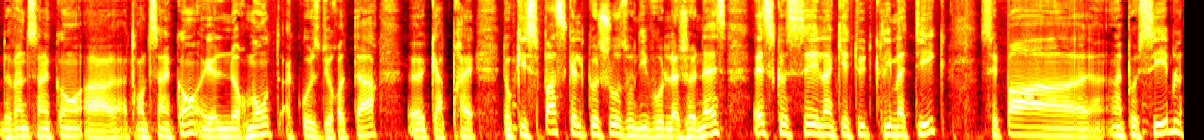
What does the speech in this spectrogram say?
de 25 ans à 35 ans, et elle ne remonte à cause du retard euh, qu'après. Donc il se passe quelque chose au niveau de la jeunesse. Est-ce que c'est l'inquiétude climatique? C'est pas euh, impossible.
